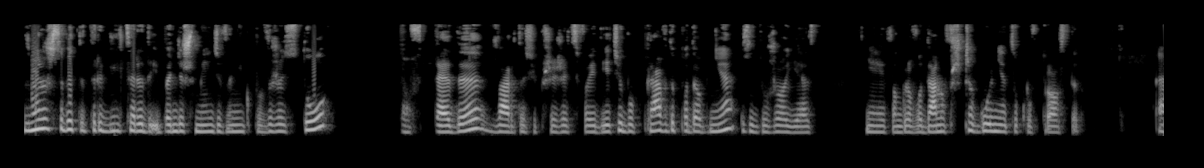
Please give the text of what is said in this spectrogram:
zmierzysz sobie te triglicerydy i będziesz mieć wynik powyżej 100, to wtedy warto się przyjrzeć swojej diecie, bo prawdopodobnie za dużo jest węglowodanów, szczególnie cukrów prostych, e,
